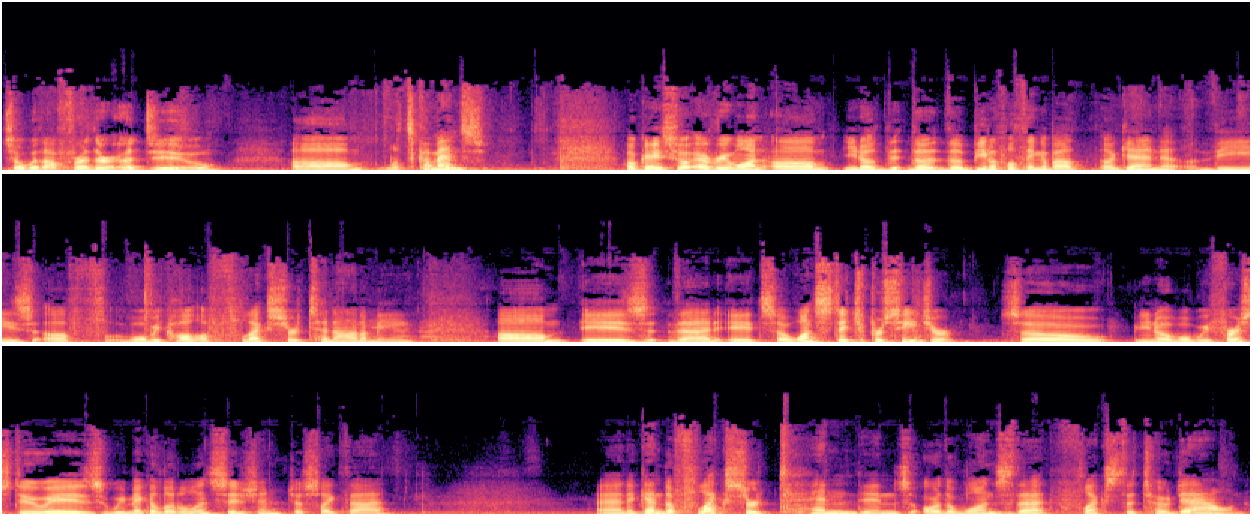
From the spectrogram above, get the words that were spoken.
So without further ado, um, let's commence. Okay, so everyone, um, you know, the, the, the, beautiful thing about, again, these, uh, what we call a flexor tenotomy, um, is that it's a one stitch procedure. So, you know, what we first do is we make a little incision, just like that. And again, the flexor tendons are the ones that flex the toe down.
